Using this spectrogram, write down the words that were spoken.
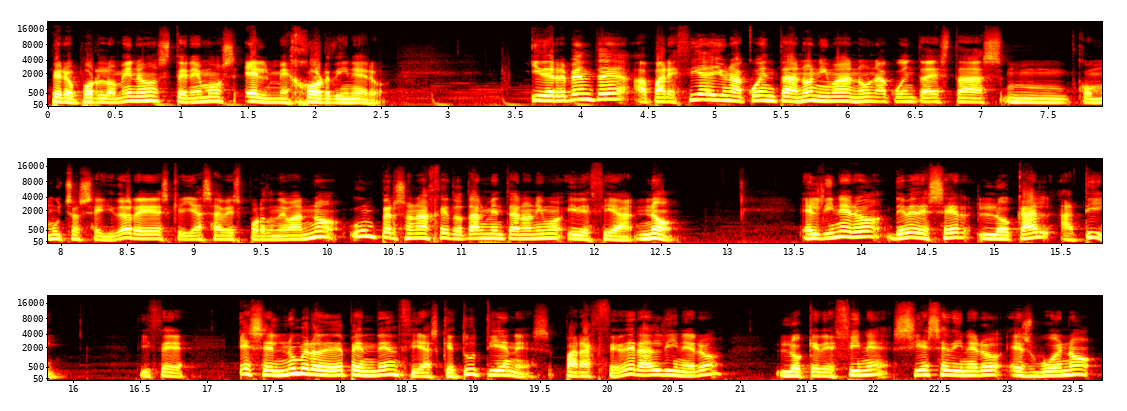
pero por lo menos tenemos el mejor dinero. Y de repente aparecía ahí una cuenta anónima, no una cuenta de estas mm, con muchos seguidores, que ya sabes por dónde van, no, un personaje totalmente anónimo y decía, no, el dinero debe de ser local a ti. Dice, es el número de dependencias que tú tienes para acceder al dinero lo que define si ese dinero es bueno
